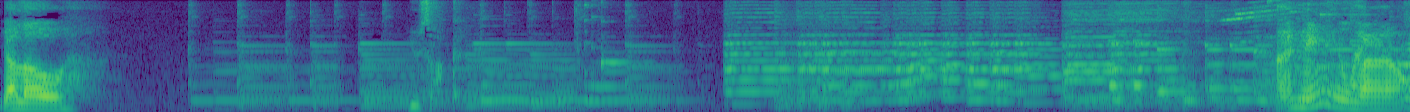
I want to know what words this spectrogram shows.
Yellow. You suck. I hate you, Yellow.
